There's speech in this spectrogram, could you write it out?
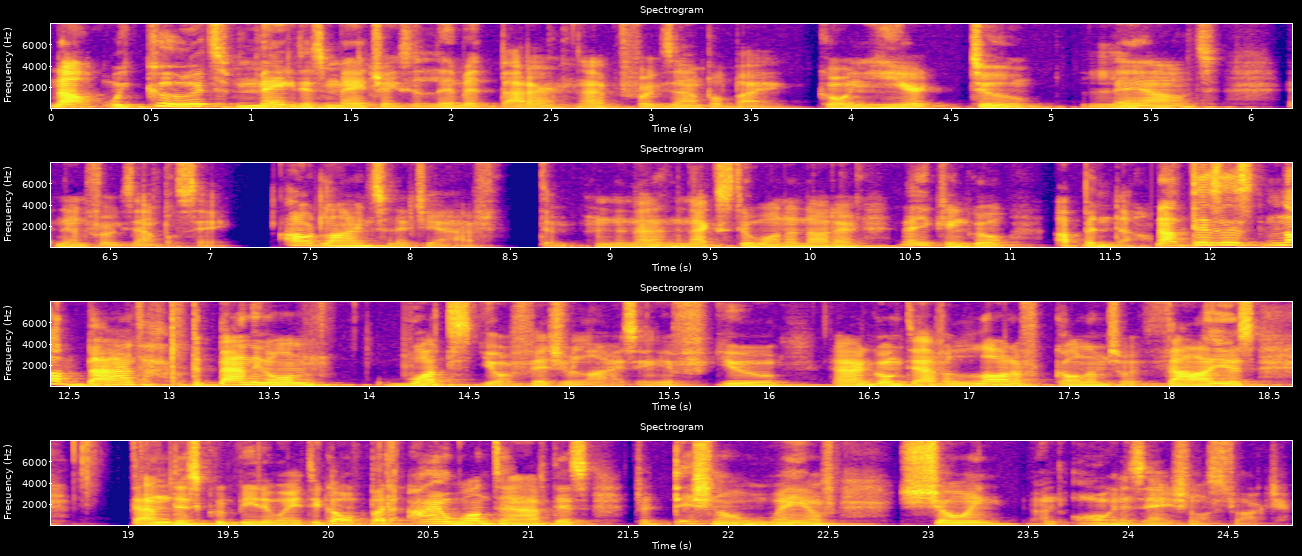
Now we could make this matrix a little bit better, uh, for example, by going here to layout and then, for example, say outline so that you have them next to one another. Then you can go up and down. Now this is not bad depending on what you're visualizing. If you are going to have a lot of columns with values, then this could be the way to go. But I want to have this traditional way of showing an organizational structure.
